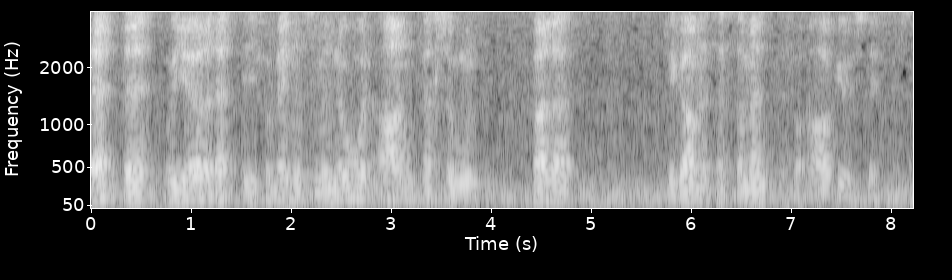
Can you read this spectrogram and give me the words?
Dette, å gjøre dette i forbindelse med noen annen person, kaller Det gamle testamentet for avgudsdyrkelse.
